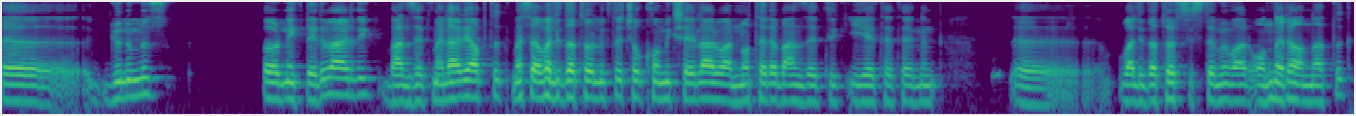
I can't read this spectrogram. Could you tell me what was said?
E, günümüz örnekleri verdik, benzetmeler yaptık. Mesela validatörlükte çok komik şeyler var. Notere benzettik, İETT'nin e, validatör sistemi var. Onları anlattık.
